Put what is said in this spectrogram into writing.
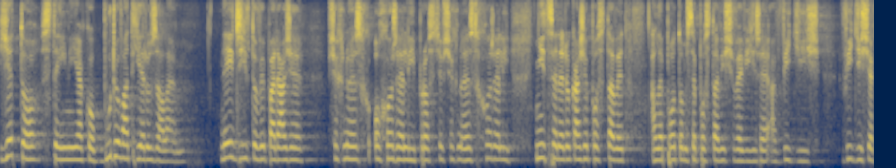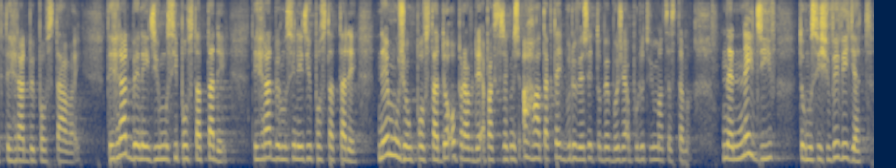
Je to stejný jako budovat Jeruzalém. Nejdřív to vypadá, že všechno je ochořelý, prostě všechno je schořelý, nic se nedokáže postavit, ale potom se postavíš ve víře a vidíš, vidíš, jak ty hradby povstávají. Ty hradby nejdřív musí povstat tady. Ty hradby musí nejdřív povstat tady. Nemůžou povstat doopravdy a pak si řekneš, aha, tak teď budu věřit tobě, Bože, a půjdu tvýma cestama. Ne, nejdřív to musíš vyvidět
